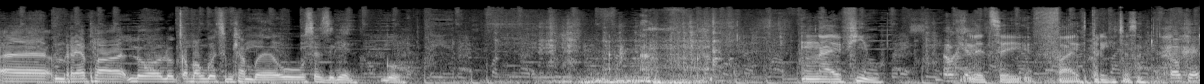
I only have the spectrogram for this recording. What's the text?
eh mrapper lo locabanga ukuthi mhlawumbe usezikeni ku Mm, a few, okay let's say five, three or something. okay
